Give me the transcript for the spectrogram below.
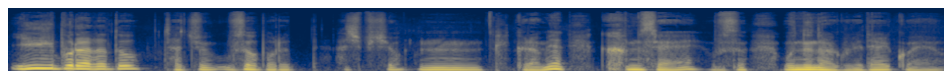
일부라도 자주 웃어버릇 하십시오. 음 그러면 금세 웃, 웃는 얼굴이 될 거예요.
